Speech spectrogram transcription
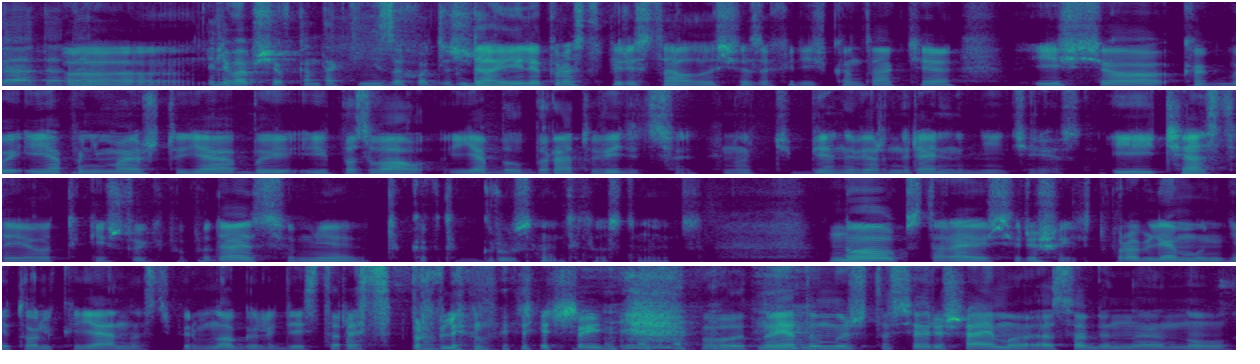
Да, да, да. А, или вообще ВКонтакте не заходишь. Да, или просто перестал вообще заходить ВКонтакте. И все, как бы, и я понимаю, что я бы и позвал, я был бы рад увидеться. Но тебе, наверное, реально неинтересно. И часто я вот такие штуки попадаются, мне как-то грустно от этого становится. Но стараюсь решить эту проблему. Не только я, нас теперь много людей старается проблему решить. Вот. Но я думаю, что все решаемо. Особенно, ну,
